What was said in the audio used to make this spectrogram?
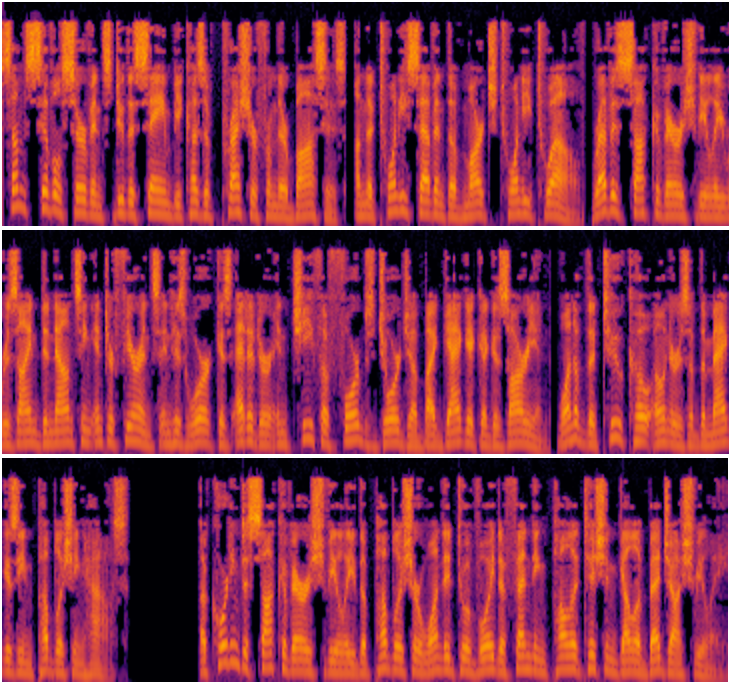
Some civil servants do the same because of pressure from their bosses. On the 27th of March 2012, Revaz Sakevarishvili resigned denouncing interference in his work as editor-in-chief of Forbes Georgia by Gagik Agazarian, one of the two co-owners of the magazine publishing house. According to Sakevarishvili the publisher wanted to avoid offending politician Gela Bezhuashvili.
